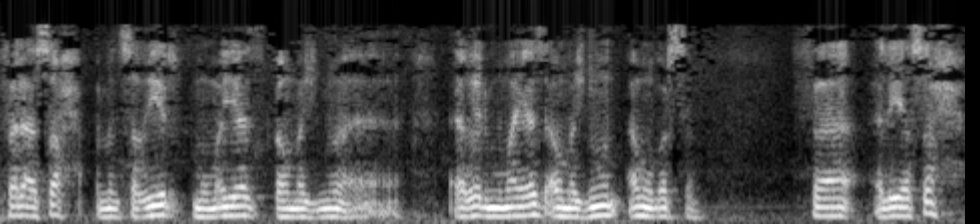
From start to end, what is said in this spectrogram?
فلا صح من صغير مميز أو مجنون غير مميز أو مجنون أو مبرسم فليصح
